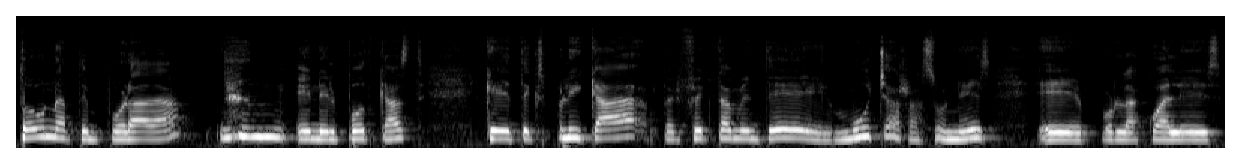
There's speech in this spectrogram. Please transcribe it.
toda una temporada en el podcast que te explica perfectamente muchas razones eh, por las cuales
